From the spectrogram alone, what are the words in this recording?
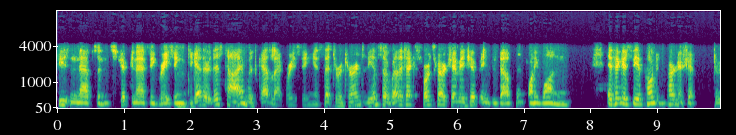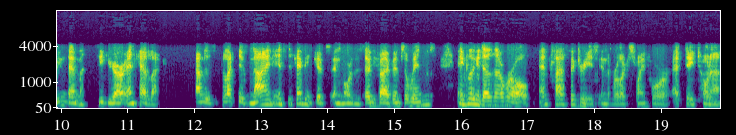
season absence, Chip Ganassi Racing, together this time with Cadillac Racing, is set to return to the IMSA WeatherTech Sports Car Championship in 2021. It figures to be a potent partnership between them, CGR, and Cadillac. Found as a collective nine IMSA championships and more than 75 IMSA wins, including a dozen overall and class victories in the Rolex 24 at Daytona.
